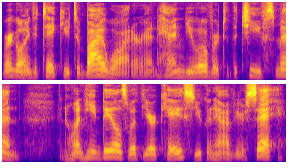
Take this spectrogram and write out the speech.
We're going to take you to Bywater and hand you over to the chief's men, and when he deals with your case you can have your say.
